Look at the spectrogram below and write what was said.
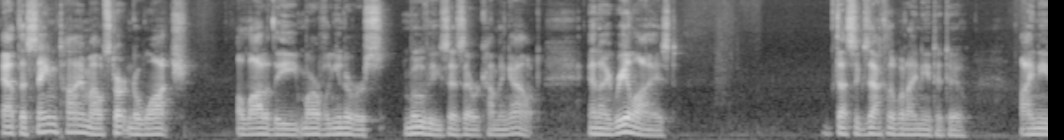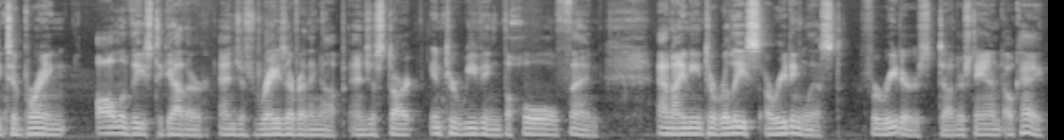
At the same time, I was starting to watch a lot of the Marvel Universe movies as they were coming out. And I realized that's exactly what I need to do. I need to bring all of these together and just raise everything up and just start interweaving the whole thing. And I need to release a reading list for readers to understand okay,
